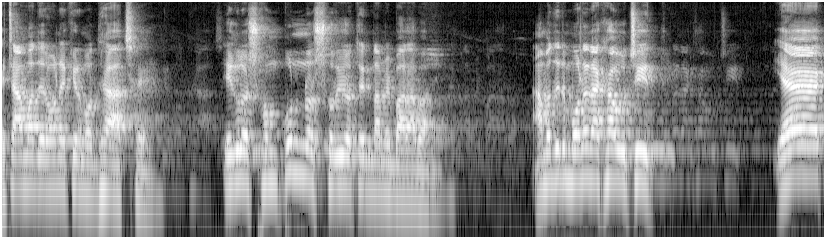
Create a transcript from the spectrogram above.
এটা আমাদের অনেকের মধ্যে আছে। এগুলো সম্পূর্ণ শরীয়তের নামে বাড়াবাড়ি। আমাদের মনে রাখা উচিত, এক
